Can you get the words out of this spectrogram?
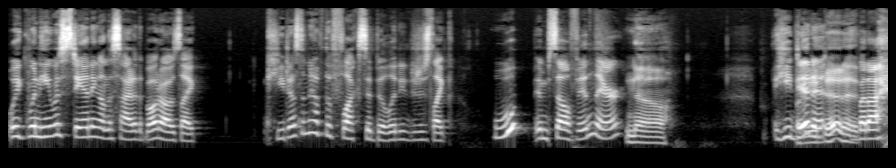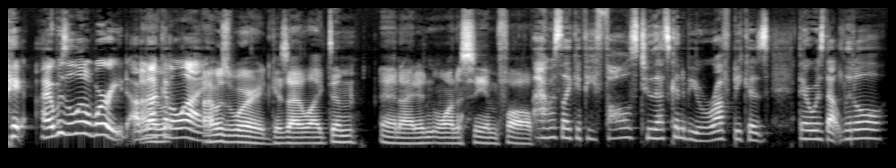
Like when he was standing on the side of the boat, I was like, he doesn't have the flexibility to just like whoop himself in there. no, He did, he it, did it. but I I was a little worried. I'm not gonna lie. I was worried because I liked him and I didn't want to see him fall. I was like, if he falls too, that's gonna be rough because there was that little.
